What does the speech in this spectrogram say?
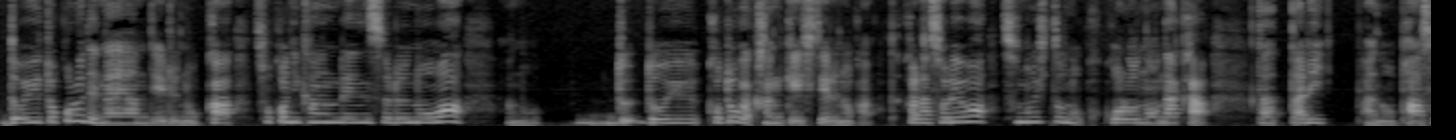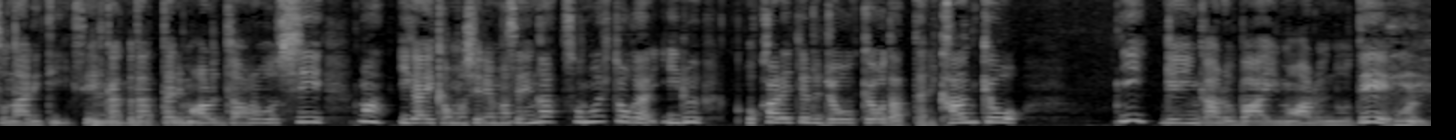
どういうところで悩んでいるのかそこに関連するのはあのどどういうことが関係しているのか。だからそれはその人の心の中だったりあのパーソナリティ性格だったりもあるだろうし、うん、まあ意外かもしれませんがその人がいる置かれてる状況だったり環境に原因がある場合もあるので、はい、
